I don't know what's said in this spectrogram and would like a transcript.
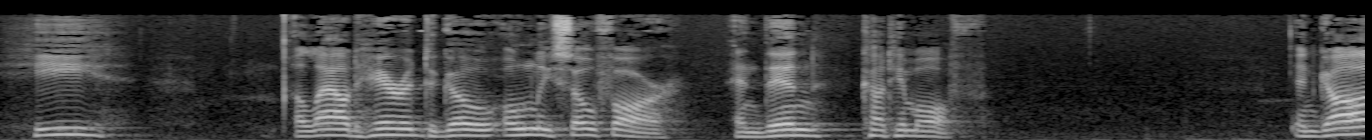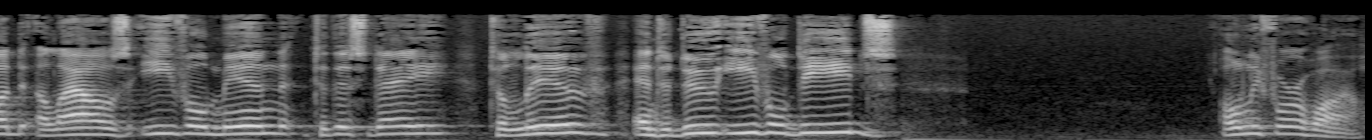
He allowed Herod to go only so far and then cut him off. And God allows evil men to this day to live and to do evil deeds only for a while.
